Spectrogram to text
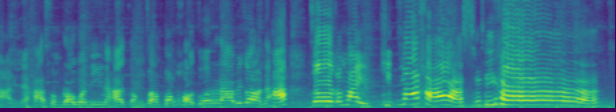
นั้นนะคะสำหรับวันนี้นะคะจำจำต้องขอตัวลาไปก่อนนะคะ เจอกันใหม่คลิปหน้าค่ะ สวัสดีค่ะ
